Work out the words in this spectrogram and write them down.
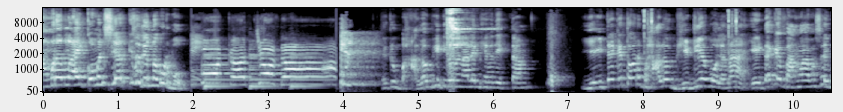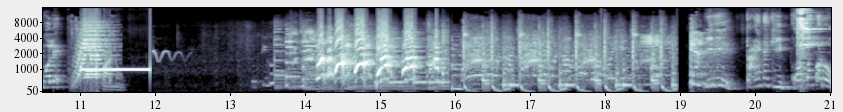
আমরা লাইক কমেন্ট শেয়ার কিসের জন্য করব? একটু ভালো ভিডিও নালে ভেবে দেখতাম। এইটাকে তো আর ভালো ভিডিও বলে না এটাকে বাংলা ভাষায় বলে পানু তাই নাকি? কত করো?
